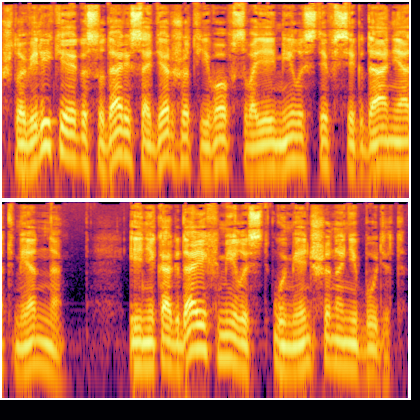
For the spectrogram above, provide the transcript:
что великие государи содержат его в своей милости всегда неотменно, и никогда их милость уменьшена не будет.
